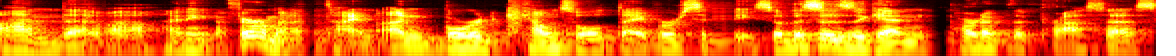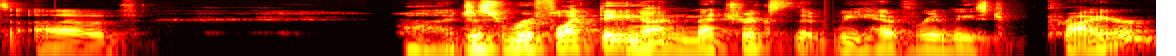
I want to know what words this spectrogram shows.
on the, well, I think a fair amount of time on board council diversity. So this is again, part of the process of uh, just reflecting on metrics that we have released prior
